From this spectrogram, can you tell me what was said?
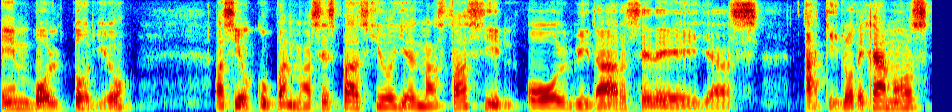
envoltorio? Así ocupan más espacio y es más fácil olvidarse de ellas. Aquí lo dejamos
